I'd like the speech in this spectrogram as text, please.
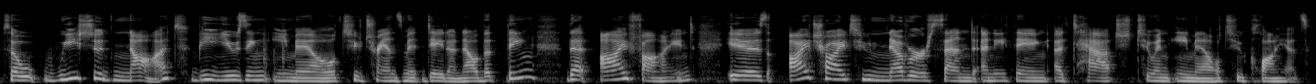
So we should not be using email to transmit data. Now, the thing that I find is I try to never send anything attached to an email to clients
